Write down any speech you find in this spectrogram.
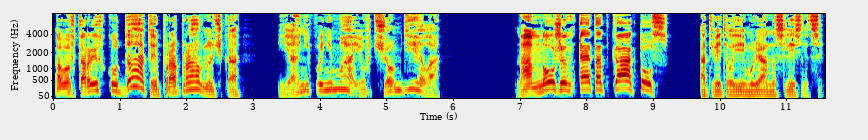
А во-вторых, куда ты, праправнучка? Я не понимаю, в чем дело». «Нам нужен этот кактус!» — ответила ей Мурианна с лестницы.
